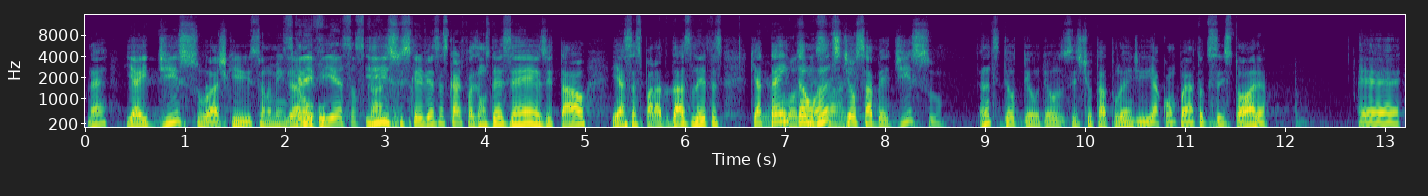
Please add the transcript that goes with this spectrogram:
né? E aí disso, acho que se eu não me engano, Escrevia essas cartas. Isso, escrevia essas cartas, fazia uns desenhos e tal, e essas paradas das letras, que até então, antes de eu saber disso, antes de eu, de eu, de eu assistir o Tatuland e acompanhar toda essa história, é,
